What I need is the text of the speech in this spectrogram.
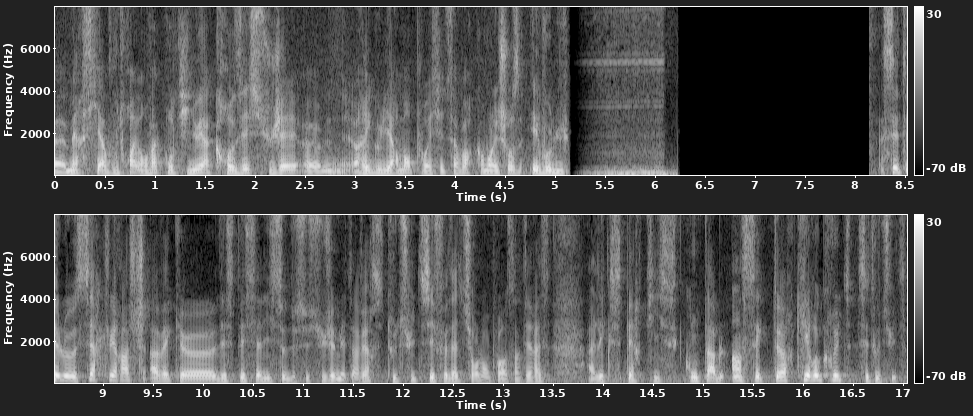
Euh, merci à vous trois et on va continuer à creuser ce sujet euh, régulièrement pour essayer de savoir comment les choses évoluent. C'était le cercle RH avec euh, des spécialistes de ce sujet métaverse. Tout de suite, ces fenêtres sur l'emploi, on s'intéresse à l'expertise comptable, un secteur qui recrute. C'est tout de suite.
